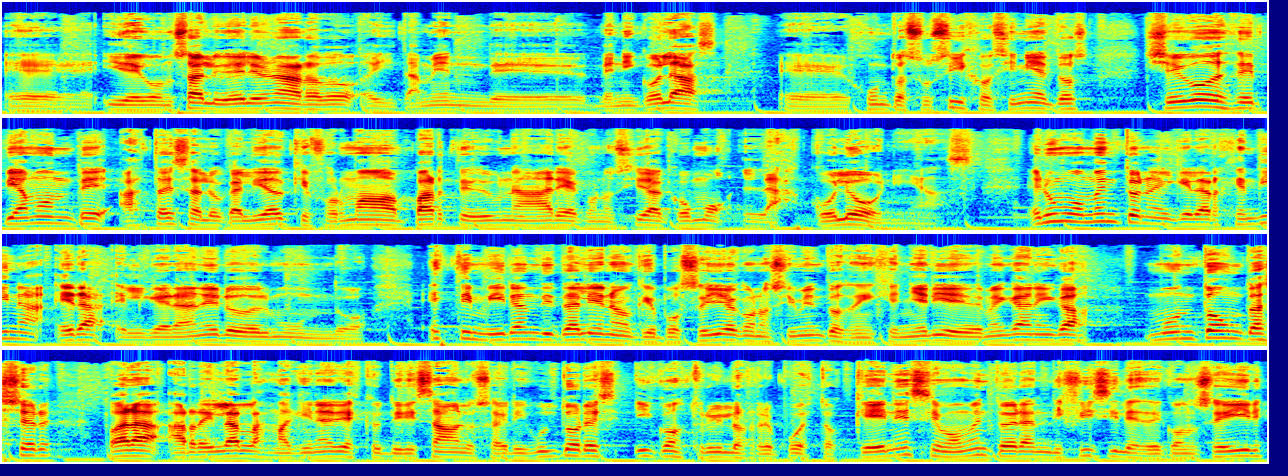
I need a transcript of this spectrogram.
eh, y de Gonzalo y de Leonardo, y también de, Nicolás, eh, junto a sus hijos y nietos, llegó desde Piamonte hasta esa localidad que formaba parte de una área conocida como Las Colonias. En un momento en el que la Argentina era el granero del mundo, este inmigrante italiano que poseía conocimientos de ingeniería y de mecánica montó un taller para arreglar las maquinarias que utilizaban los agricultores y construir los repuestos, que en ese momento eran difíciles de conseguir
